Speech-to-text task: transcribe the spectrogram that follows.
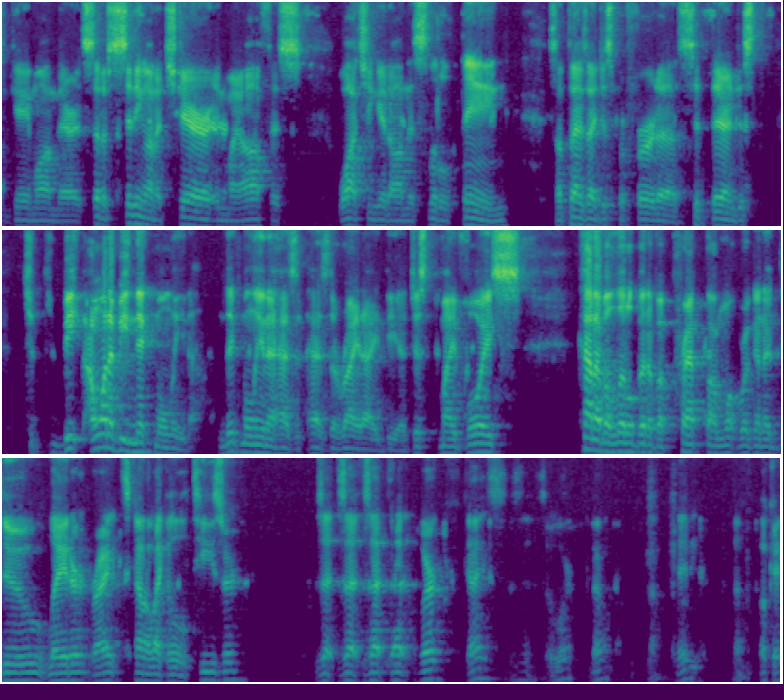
the game on there instead of sitting on a chair in my office watching it on this little thing. Sometimes I just prefer to sit there and just be. I want to be Nick Molina. Nick Molina has has the right idea. Just my voice kind of a little bit of a prep on what we're gonna do later, right? It's kind of like a little teaser. Is that is that is that, that work, guys? Does it work? No, no, maybe. Okay.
